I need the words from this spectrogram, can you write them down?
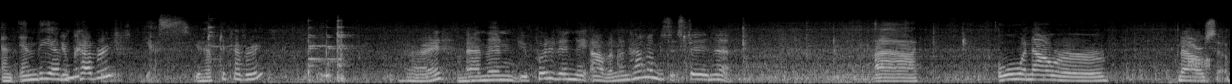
And in the oven. You cover it? Yes, you have to cover it. All right. Mm-hmm. And then you put it in the oven. And how long does it stay in there? Uh, oh, an hour, An hour or so.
